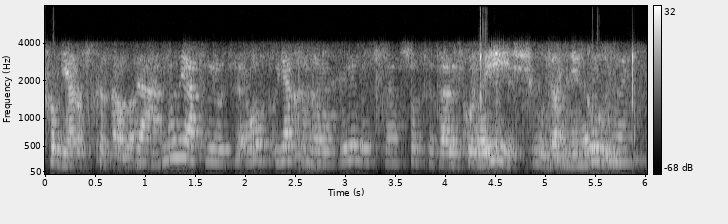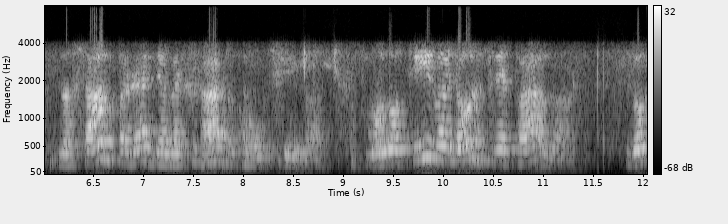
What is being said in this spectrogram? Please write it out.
Щоб я розказала. Так, ну як ви це роб, як воно робилося, що це за Колись у давнину насамперед я вершатку вчила, молотила льон трепала, до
